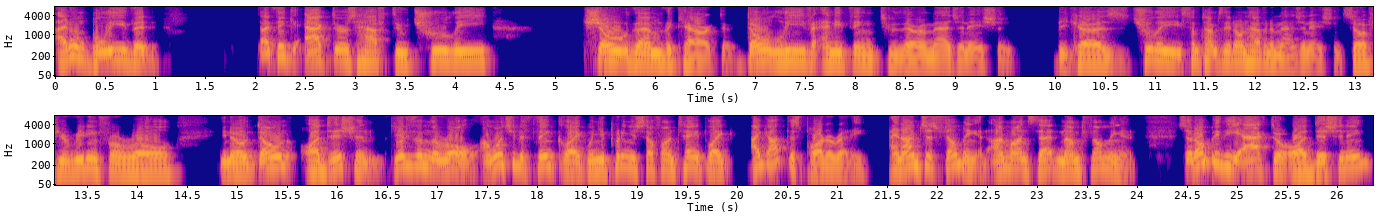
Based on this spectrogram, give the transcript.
I don't believe that i think actors have to truly show them the character. Don't leave anything to their imagination because truly sometimes they don't have an imagination. So if you're reading for a role you know don't audition. Give them the role. I want you to think like when you're putting yourself on tape like i got this part already and i'm just filming it. I'm on set and i'm filming it. So don't be the actor auditioning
